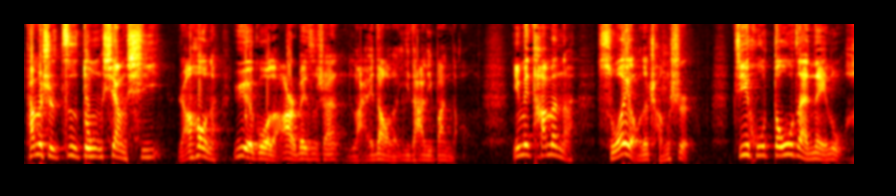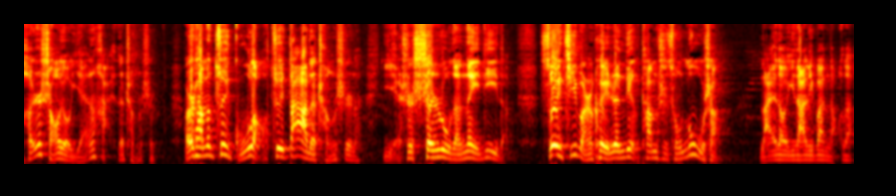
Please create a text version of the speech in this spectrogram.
他们是自东向西，然后呢，越过了阿尔卑斯山，来到了意大利半岛。因为他们呢，所有的城市几乎都在内陆，很少有沿海的城市。而他们最古老、最大的城市呢，也是深入在内地的。所以基本上可以认定，他们是从路上来到意大利半岛的。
